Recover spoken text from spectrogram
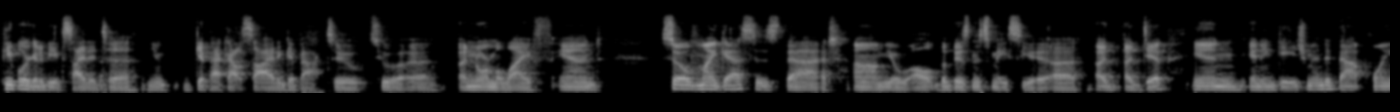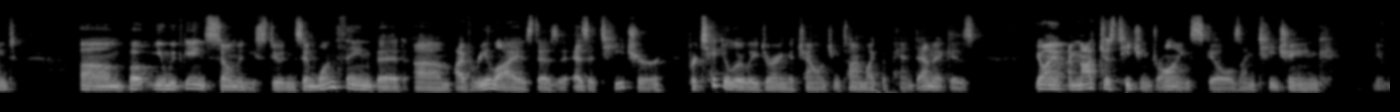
people are going to be excited to you know get back outside and get back to to a, a normal life. And so my guess is that um, you know all the business may see a, a, a dip in in engagement at that point. Um, but you know we've gained so many students, and one thing that um, I've realized as a, as a teacher particularly during a challenging time like the pandemic is you know I, am not just teaching drawing skills i'm teaching you know,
